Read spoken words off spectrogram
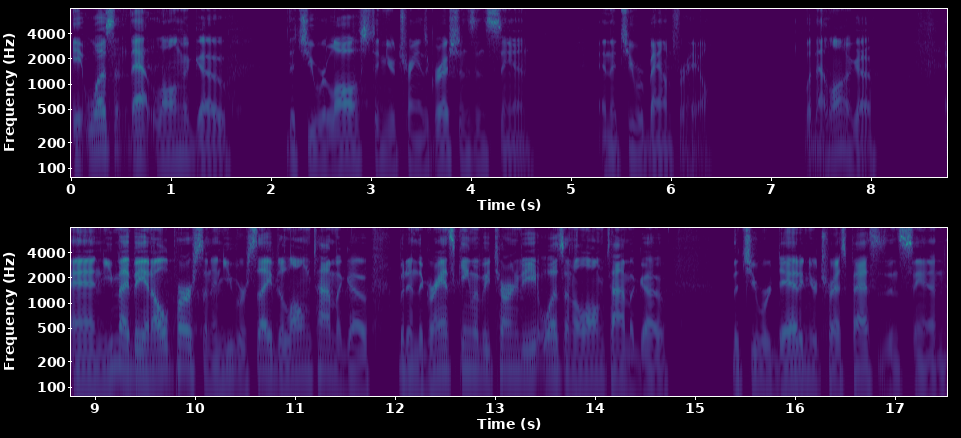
it wasn't that long ago that you were lost in your transgressions and sin and that you were bound for hell. Wasn't that long ago? And you may be an old person and you were saved a long time ago, but in the grand scheme of eternity, it wasn't a long time ago that you were dead in your trespasses and sin,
